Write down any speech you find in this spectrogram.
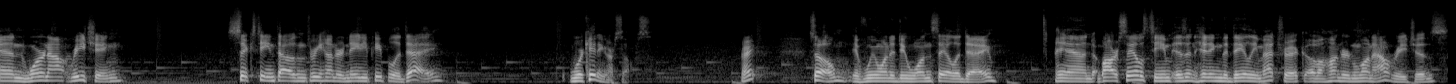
and we're not reaching 16,380 people a day, we're kidding ourselves, right? So if we want to do one sale a day and our sales team isn't hitting the daily metric of 101 outreaches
